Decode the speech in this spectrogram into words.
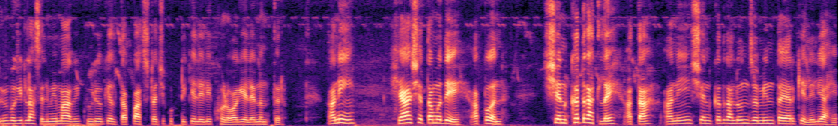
तुम्ही बघितलं असेल मी मागे एक व्हिडिओ केला होता पाचटाची कुट्टी केलेली खोडवा गेल्यानंतर. आणि ह्या शेतामध्ये आपण शेणखत घातलं आहे आता आणि शेणखत घालून जमीन तयार केलेली आहे.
